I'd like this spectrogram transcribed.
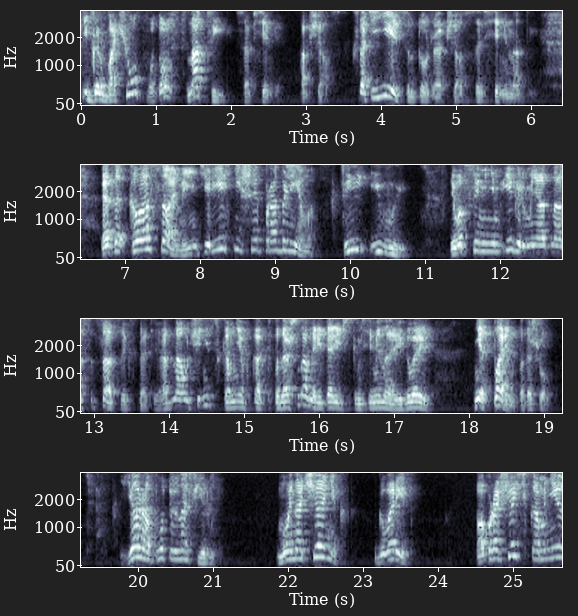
И Горбачев, вот он на «ты» со всеми общался. Кстати, Ельцин тоже общался со всеми на «ты». Это колоссальная, интереснейшая проблема. Ты и вы. И вот с именем Игорь у меня одна ассоциация, кстати. Одна ученица ко мне как-то подошла на риторическом семинаре и говорит, нет, парень подошел, я работаю на фирме. Мой начальник говорит, обращайся ко мне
